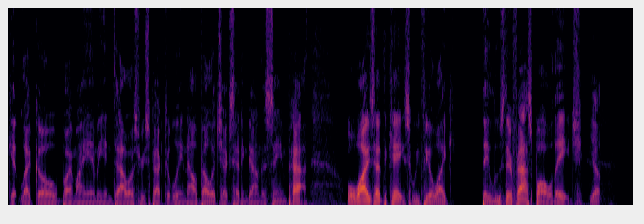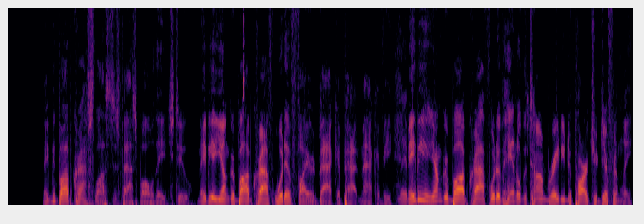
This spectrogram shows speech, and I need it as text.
get let go by Miami and Dallas, respectively. And now Belichick's heading down the same path. Well, why is that the case? We feel like they lose their fastball with age. Yep. Maybe Bob Kraft's lost his fastball with age too. Maybe a younger Bob Kraft would have fired back at Pat McAfee. Maybe. a younger Bob Kraft would have handled the Tom Brady departure differently.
